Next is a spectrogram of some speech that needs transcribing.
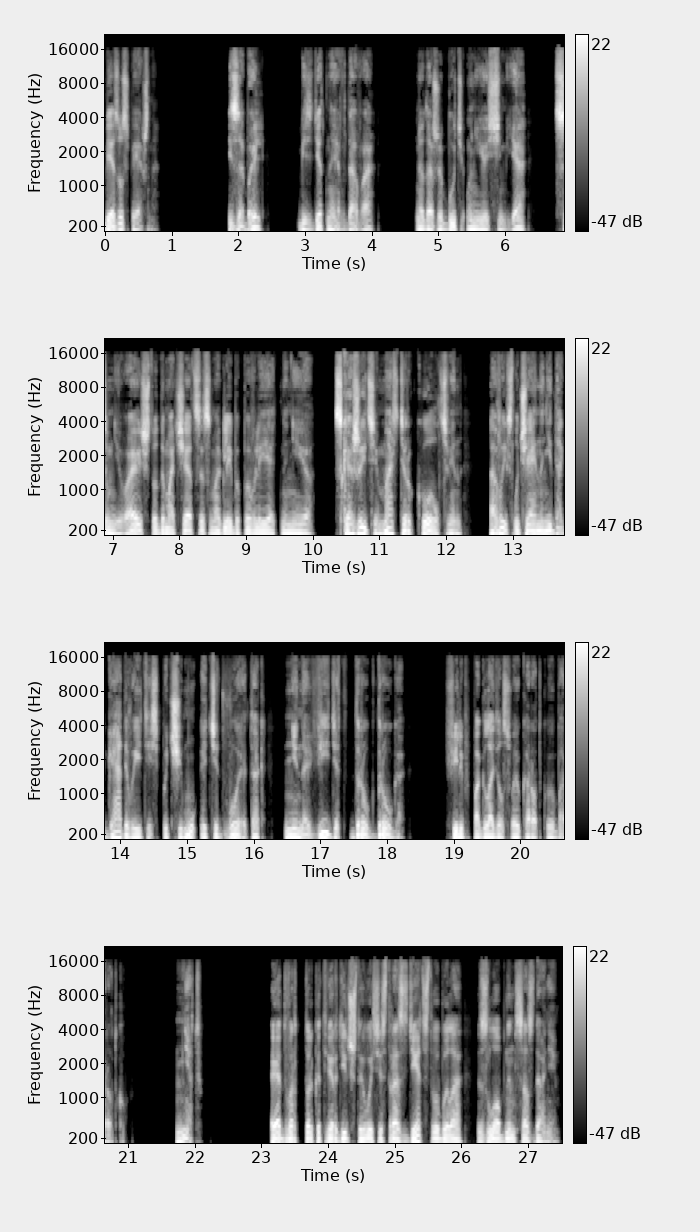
Безуспешно. Изабель — бездетная вдова, но даже будь у нее семья, сомневаюсь, что домочадцы смогли бы повлиять на нее. Скажите, мастер Колсвин, а вы случайно не догадываетесь, почему эти двое так ненавидят друг друга? Филипп погладил свою короткую бородку. Нет. Эдвард только твердит, что его сестра с детства была злобным созданием.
